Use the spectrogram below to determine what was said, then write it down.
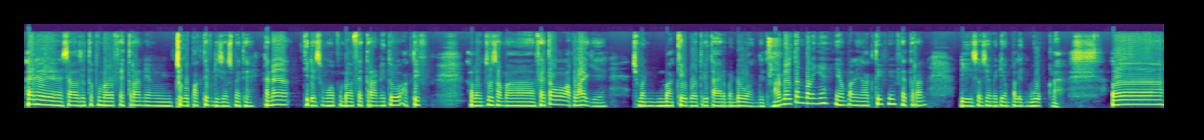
Ada salah satu pembalap veteran yang cukup aktif di sosmed ya. Karena tidak semua pembalap veteran itu aktif. Kalau itu sama Vettel apalagi ya. Cuman pakai buat retirement doang gitu. Hamilton paling ya yang paling aktif ya veteran di sosial media yang paling woke lah. Uh,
